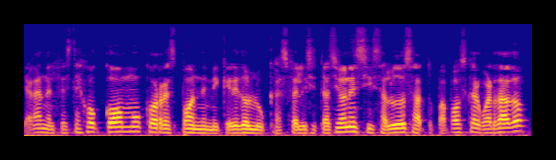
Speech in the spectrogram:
te hagan el festejo como corresponde, mi querido Lucas. Felicitaciones y saludos a tu papá Oscar Guardado,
